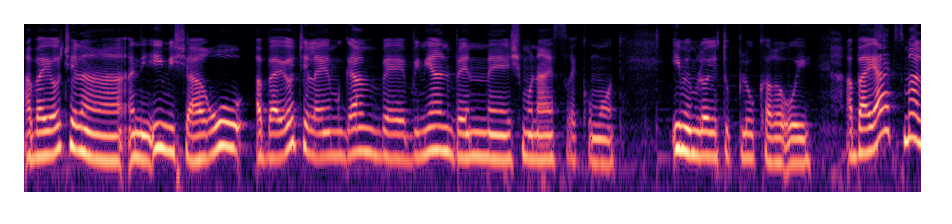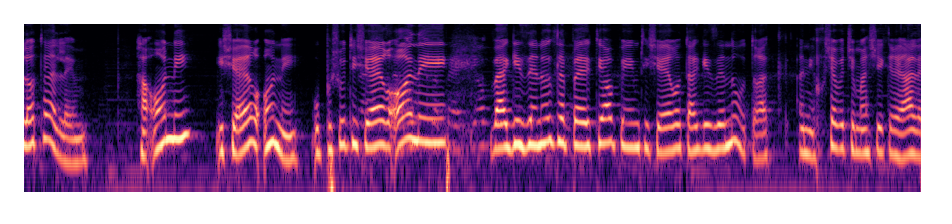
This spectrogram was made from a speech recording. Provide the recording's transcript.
הבעיות של העניים יישארו הבעיות שלהם גם בבניין בין 18 אה, קומות, אם הם לא יטופלו כראוי. הבעיה עצמה לא תיעלם. העוני יישאר עוני, הוא פשוט יישאר עוני, והגזענות כלפי אתיופים תישאר אותה גזענות, רק אני חושבת שמה שיקרה, א',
